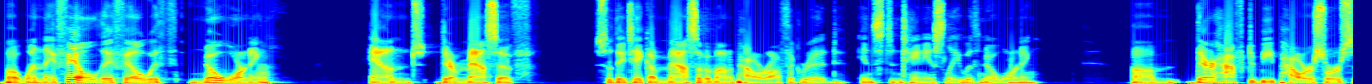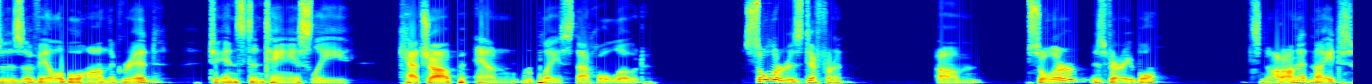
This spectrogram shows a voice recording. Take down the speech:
But when they fail, they fail with no warning and they're massive. So they take a massive amount of power off the grid instantaneously with no warning. Um, there have to be power sources available on the grid to instantaneously catch up and replace that whole load. Solar is different. Um, solar is variable. It's not on at night.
